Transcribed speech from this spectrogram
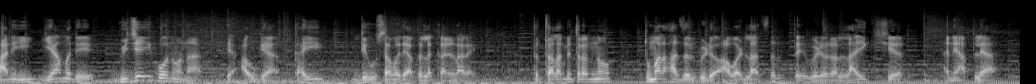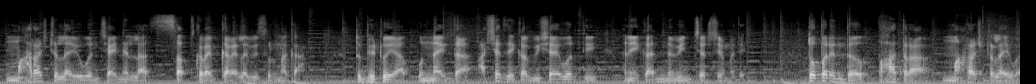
आणि यामध्ये विजयी कोण होणार हे अवघ्या काही दिवसामध्ये आपल्याला कळणार आहे. तर चला मित्रांनो तुम्हाला हा जर व्हिडिओ आवडला असेल तर व्हिडिओला लाईक शेअर आणि आपल्या महाराष्ट्र लाईव्ह वन चॅनलला सबस्क्राईब करायला विसरू नका. तर भेटूया पुन्हा एकदा अशाच एका विषयावरती आणि एका नवीन चर्चेमध्ये. तोपर्यंत पाहत राहा महाराष्ट्र लाईव्ह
